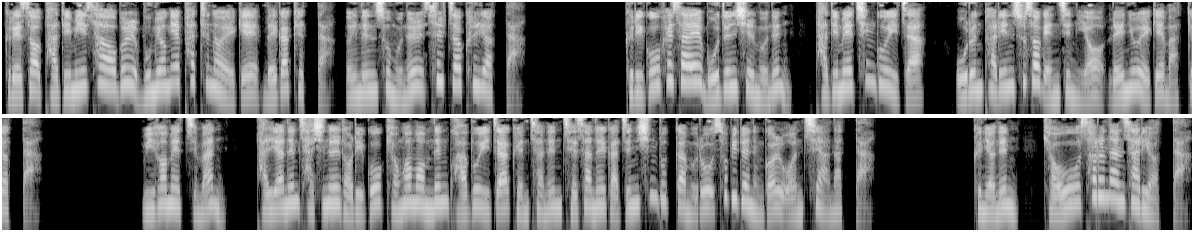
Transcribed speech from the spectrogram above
그래서 바딤이 사업을 무명의 파트너에게 매각했다. 의는 소문을 슬쩍 흘렸다. 그리고 회사의 모든 실무는 바딤의 친구이자 오른팔인 수석 엔지니어 레뇨에게 맡겼다. 위험했지만 발야는 자신을 버리고 경험 없는 과부이자 괜찮은 재산을 가진 신부감으로 소비되는 걸 원치 않았다. 그녀는 겨우 31살이었다.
